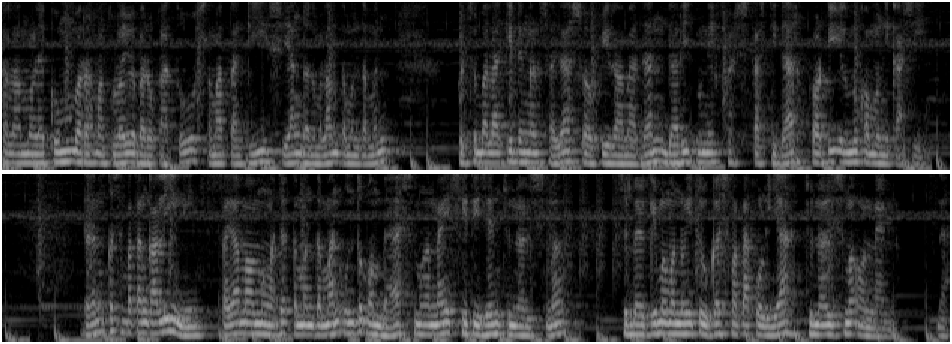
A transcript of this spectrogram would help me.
Assalamualaikum warahmatullahi wabarakatuh. Selamat pagi, siang, dan malam teman-teman. Berjumpa lagi dengan saya Sofi Ramadan dari Universitas Tidar Prodi Ilmu Komunikasi. Dalam kesempatan kali ini Saya mau mengajak teman-teman untuk membahas mengenai citizen jurnalisme Sebagai memenuhi tugas mata kuliah jurnalisme online. Nah,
